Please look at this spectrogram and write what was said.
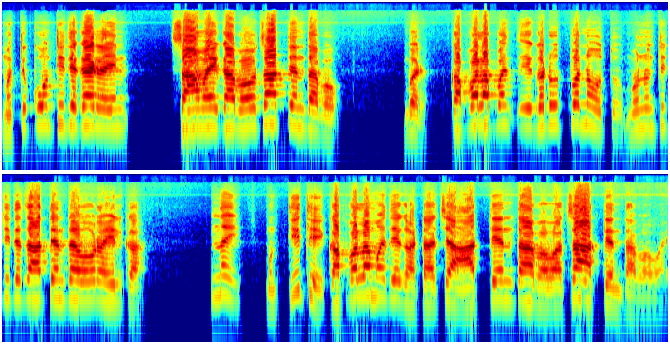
मग ते कोणती ते काय राहील सामायिक अभावाचा अत्यंत अभाव. बर कपाला पण एक घट उत्पन्न होतो. म्हणून तिथे त्याचा अत्यंत अभाव राहील का? नाही. मग तिथे कपालामध्ये घटाच्या अत्यंत अभावाचा अत्यंत अभाव आहे.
